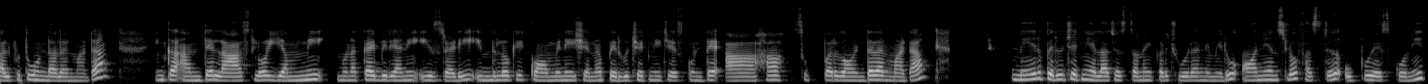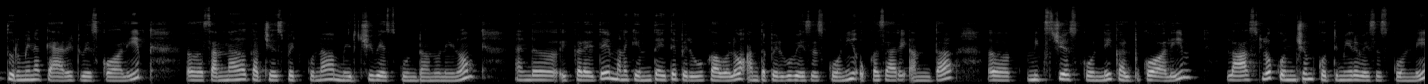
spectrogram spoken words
కలుపుతూ ఉండాలన్నమాట. ఇంకా అంతే లాస్ట్లో యమ్మీ మునక్కాయ బిర్యానీ ఈజ్ రెడీ. ఇందులోకి కాంబినేషన్ పెరుగు చట్నీ చేసుకుంటే ఆహా సూపర్గా ఉంటుంది అనమాట నేను పెరుగు చట్నీ ఎలా చేస్తానో ఇక్కడ చూడండి మీరు. ఆనియన్స్లో ఫస్ట్ ఉప్పు వేసుకొని తురిమిన క్యారెట్ వేసుకోవాలి. సన్నగా కట్ చేసి పెట్టుకున్న మిర్చి వేసుకుంటాను నేను. అండ్ ఇక్కడైతే మనకి ఎంత అయితే పెరుగు కావాలో అంత పెరుగు వేసేసుకొని ఒక్కసారి అంతా మిక్స్ చేసుకోండి కలుపుకోవాలి. లాస్ట్లో కొంచెం కొత్తిమీర వేసేసుకోండి.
